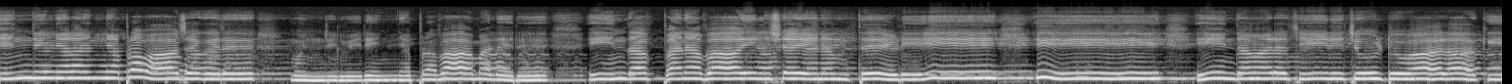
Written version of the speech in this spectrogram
നെഞ്ചിൽ നിറഞ്ഞ പ്രവാചകരെ മുഞ്ചിൽ വിരിഞ്ഞ പ്രഭാമലര് ഈന്തപ്പനവായിൽ ശയനം തേടി ഈന്തമര ചീരി ചൂട്ടുവാളാക്കി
